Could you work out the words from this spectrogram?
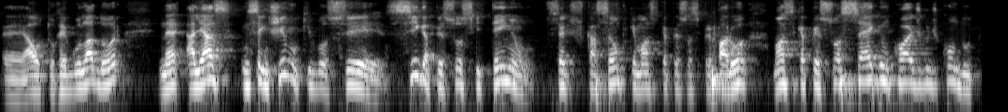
é, autorregulador. Né? Aliás, incentivo que você siga pessoas que tenham certificação, porque mostra que a pessoa se preparou, mostra que a pessoa segue um código de conduta.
